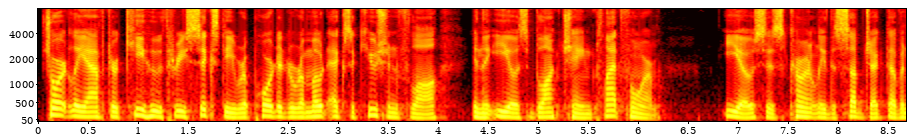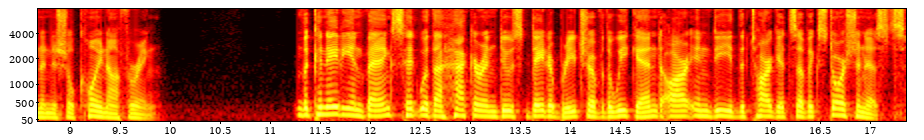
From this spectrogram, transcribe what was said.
shortly after Qihoo 360 reported a remote execution flaw in the EOS blockchain platform. EOS is currently the subject of an initial coin offering. The Canadian banks hit with a hacker induced data breach over the weekend are indeed the targets of extortionists.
